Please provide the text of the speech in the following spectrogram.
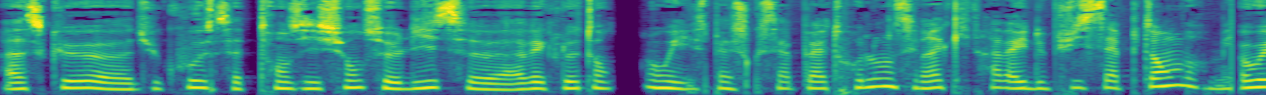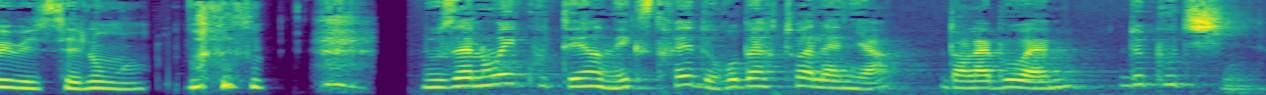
à ce que, du coup, cette transition se lisse avec le temps. Oui, c'est parce que ça peut être long. C'est vrai qu'il travaille depuis septembre, mais oui, oui, c'est long. Hein. Nous allons écouter un extrait de Roberto Alagna dans la Bohème de Puccini.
